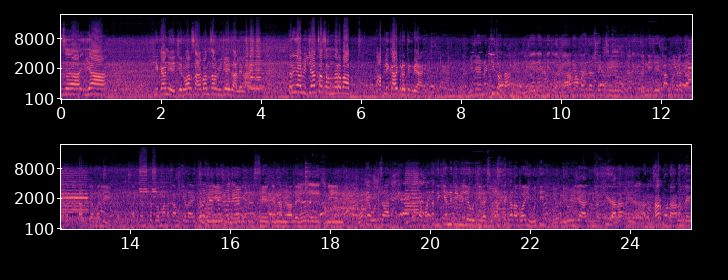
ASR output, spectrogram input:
आज या ठिकाणी जिरवाल साहेबांचा विजय झालेला आहे. तर या विजयाच्या संदर्भात आपली काय प्रतिक्रिया आहे? विजय नक्कीच होता. हे नक्कीच होता. कामाबद्दल त्यांची त्यांनी जे काम केलं तालुक्या तालुक्यामध्ये अत्यंत जोमानं काम केलं आहे तर ते योग्य श्रेय त्यांना मिळालं आहे आणि मोठ्या उत्साहात मोठ्या मताधिक्याने ते विजय होतील अशी प्रत्येकाला ग्वाही होती. आणि तो विजय आज नक्की झाला. आज फार मोठा आनंद आहे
